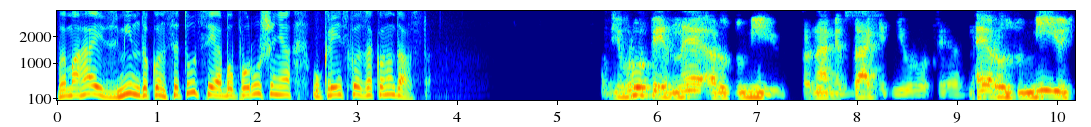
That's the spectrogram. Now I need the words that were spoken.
вимагають змін до конституції або порушення українського законодавства? в Європі не розуміють, принаймні в Західній Європі, не розуміють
